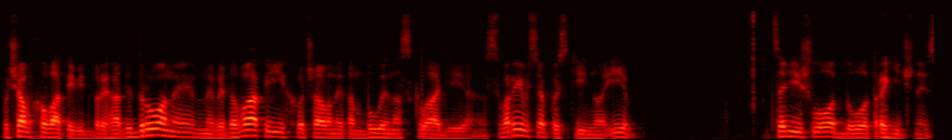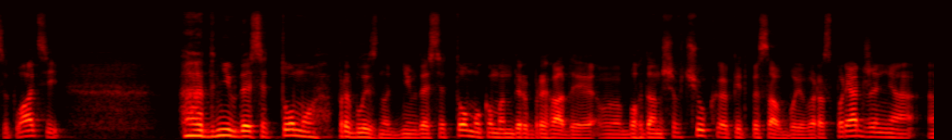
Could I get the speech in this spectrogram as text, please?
Почав ховати від бригади дрони, не видавати їх, хоча вони там були на складі, сварився постійно. І це дійшло до трагічної ситуації. Е, Днів 10 тому, приблизно днів 10 тому, командир бригади е, Богдан Шевчук підписав бойове розпорядження е,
